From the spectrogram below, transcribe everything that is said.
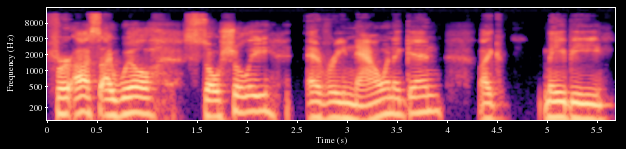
for us, I will socially every now and again. Like maybe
